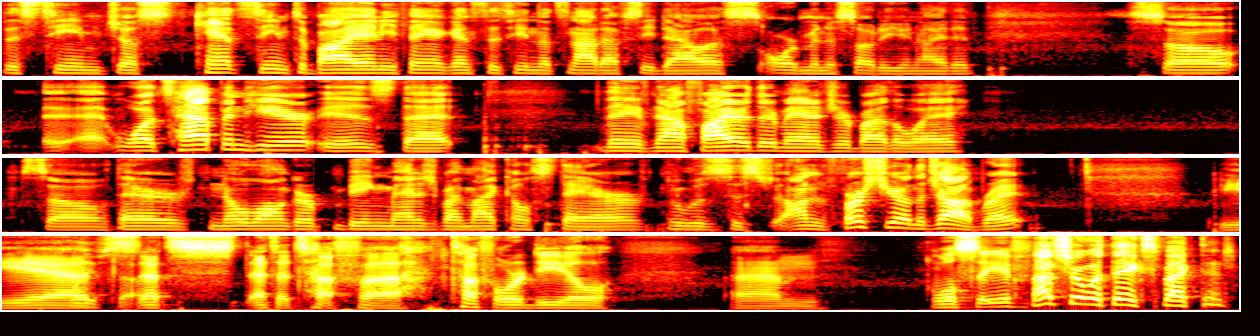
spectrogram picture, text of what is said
This team just can't seem to buy anything against a team that's not FC Dallas or Minnesota United. So, uh, what's happened here is that they've now fired their manager, by the way. So they're no longer being managed by Mikael Stahre, who was his, on the first year on the job, right? Yeah, so. that's that's a tough uh, tough ordeal. Um, we'll see if not sure what they expected.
